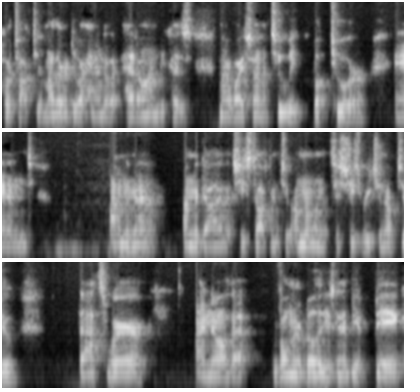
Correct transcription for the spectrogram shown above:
go talk to your mother, or do I handle it head on because my wife's on a two week book tour and I'm the man. I'm the guy that she's talking to. I'm the one that she's reaching out to. That's where I know that vulnerability is going to be a big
